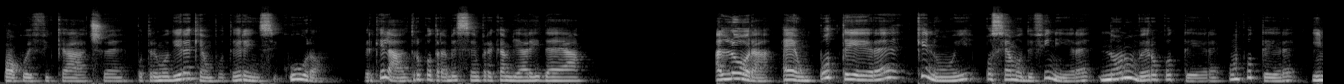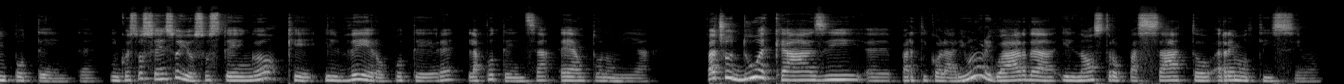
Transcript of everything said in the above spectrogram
poco efficace, potremmo dire che è un potere insicuro perché l'altro potrebbe sempre cambiare idea. Allora è un potere che noi possiamo definire non un vero potere, un potere impotente. In questo senso io sostengo che il vero potere, la potenza, è autonomia. Faccio due casi eh, particolari. Uno riguarda il nostro passato remotissimo,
